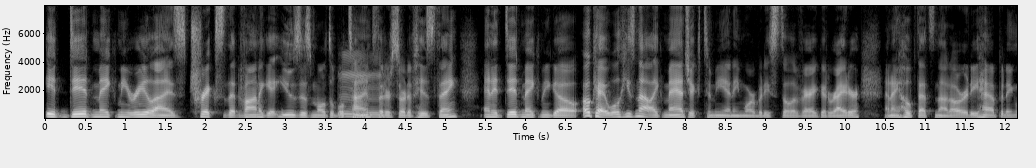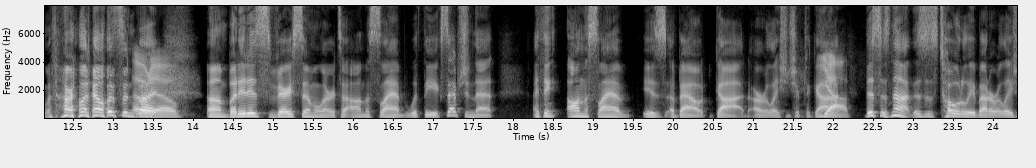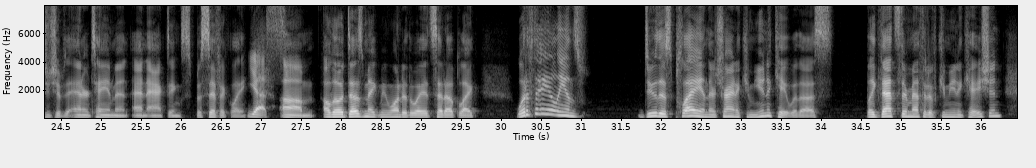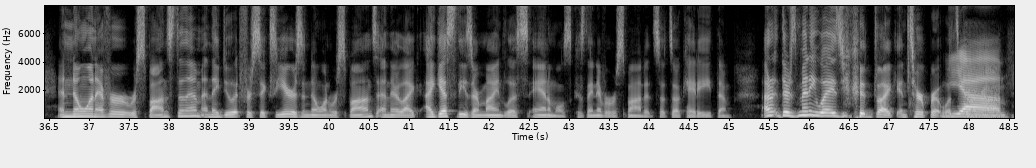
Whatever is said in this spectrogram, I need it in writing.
it did make me realize tricks that Vonnegut uses multiple times Mm. that are sort of his thing. And it did make me go, okay, well, he's not like magic to me anymore, but he's still a very good writer. And I hope that's not already happening with Harlan Ellison. oh but no um, but it is very similar to On the Slab, with the exception that I think On the Slab is about God, our relationship to God. Yeah. This is not. This is totally about our relationship to entertainment and acting specifically. yes Um, although it does make me wonder the way it's set up. Like, what if the aliens do this play and they're trying to communicate with us? Like that's their method of communication, and no one ever responds to them, and they do it for six years and no one responds, and they're like, I guess these are mindless animals because they never responded, so it's okay to eat them. I don't, there's many ways you could like interpret what's Yeah. going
